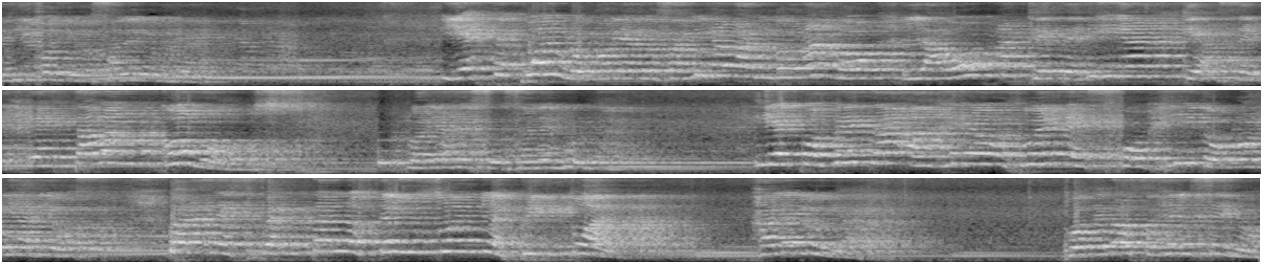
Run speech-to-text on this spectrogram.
Bendito Dios, aleluya. Y este pueblo, gloria a Dios, había abandonado la obra que tenía que hacer. Estaban cómodos. Gloria a Jesús, aleluya. Y el profeta Ageo fue escogido, gloria a Dios, para despertarlos de un sueño espiritual. Aleluya. Poderoso es el Señor.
